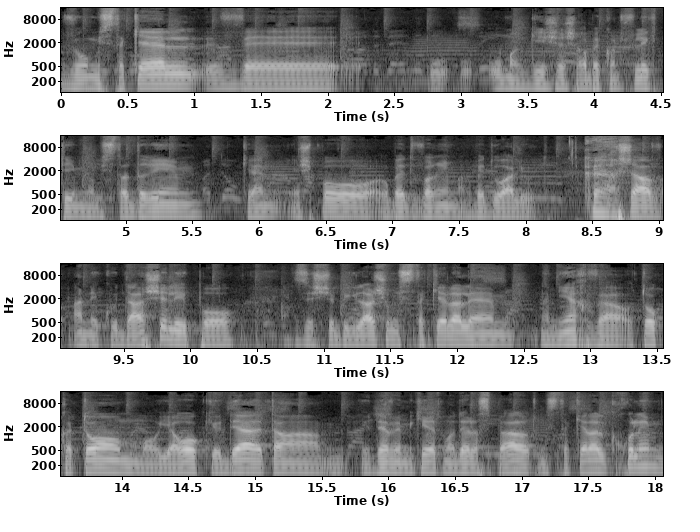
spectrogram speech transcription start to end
והוא מסתכל והוא הוא- הוא מרגיש שיש הרבה קונפליקטים, לא מסתדרים, כן? יש פה הרבה דברים, הרבה דואליות. כן. עכשיו, הנקודה שלי פה זה שבגלל שהוא מסתכל עליהם, נניח ואותו כתום או ירוק יודע, את ה... יודע ומכיר את מודל הספירלות, הוא מסתכל על כחולים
